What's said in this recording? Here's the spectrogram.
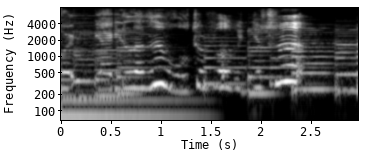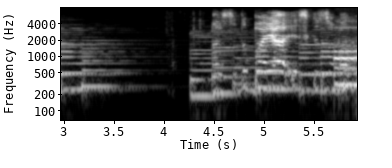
o yayınladığım waterfall videosu aslında bayağı eski zamanlardan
